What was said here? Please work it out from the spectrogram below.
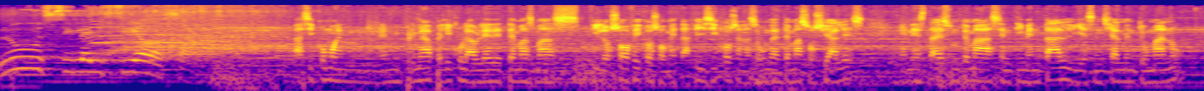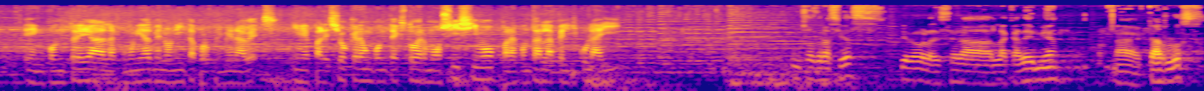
Luz Silenciosa. Así como en, mi primera película hablé de temas más filosóficos o metafísicos, en la segunda de temas sociales, en esta es un tema sentimental y esencialmente humano. Encontré a la comunidad menonita por primera vez y me pareció que era un contexto hermosísimo para contar la película ahí Muchas gracias. Quiero agradecer a la academia, a Carlos,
